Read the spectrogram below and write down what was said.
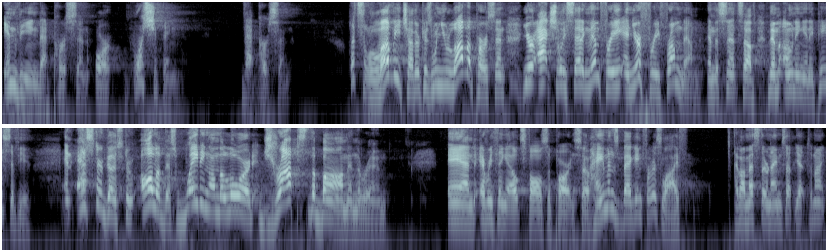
envying that person or worshiping that person. Let's love each other because when you love a person, you're actually setting them free and you're free from them in the sense of them owning any piece of you. And Esther goes through all of this, waiting on the Lord, drops the bomb in the room, and everything else falls apart. And so Haman's begging for his life. Have I messed their names up yet tonight?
